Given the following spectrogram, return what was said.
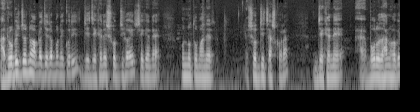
আর রবির জন্য আমরা যেটা মনে করি যে যেখানে সবজি হয় সেখানে উন্নত মানের সবজি চাষ করা, যেখানে বোরো ধান হবে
